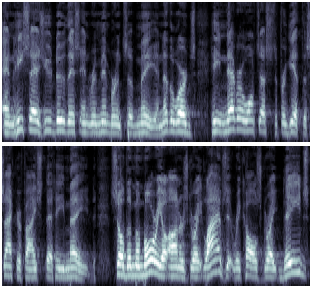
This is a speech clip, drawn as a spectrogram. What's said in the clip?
And he says, you do this in remembrance of me. In other words, he never wants us to forget the sacrifice that he made. So the memorial honors great lives. It recalls great deeds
